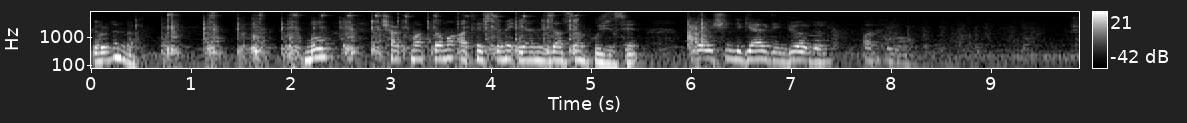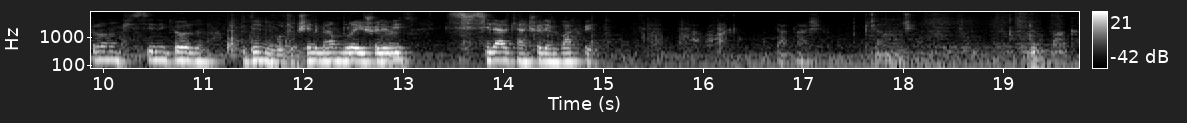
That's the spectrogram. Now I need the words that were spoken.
gördün mü? Bu çakmaklama, ateşleme, iyonizasyon hujisi. Burayı şimdi geldin gördün. Bak bu. Şuranın pisliğini gördün. Bir de mi Burcu'm? Şimdi ben burayı şöyle bir silerken şöyle bir bak bir. Bak bak bak. Yaklaş. Bir canım acıyor. Bak.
